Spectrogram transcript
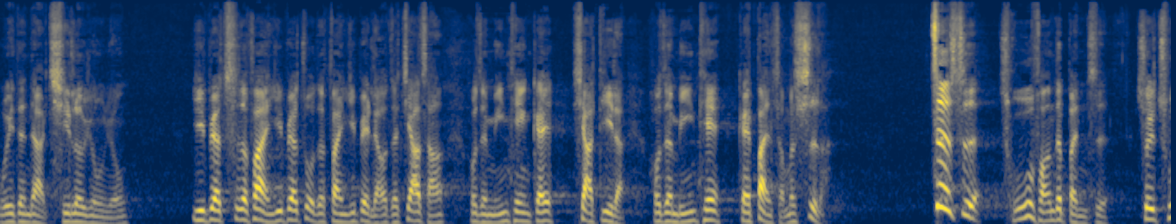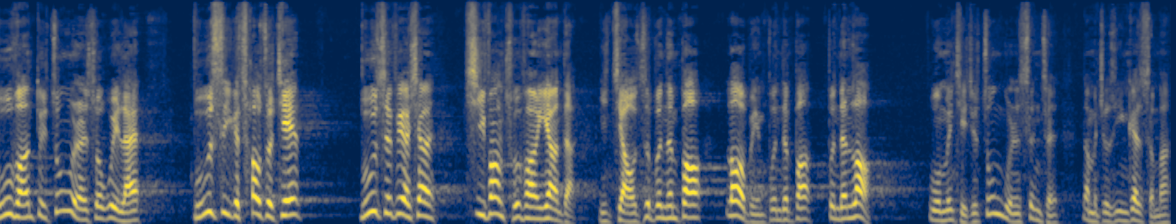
围在那儿其乐融融，一边吃着饭，一边做着饭，一边聊着家常，或者明天该下地了，或者明天该办什么事了。这是厨房的本质。所以，厨房对中国人说，未来不是一个操作间，不是非要像西方厨房一样的，你饺子不能包，烙饼不能包，不能烙。我们解决中国人生存，那么就是应该是什么？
